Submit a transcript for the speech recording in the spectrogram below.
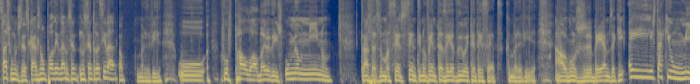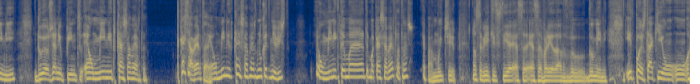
Sabes que muitos desses carros não podem andar no centro, no centro da cidade. Que maravilha. O, o Paulo Almeida diz, o meu menino trata-se do Mercedes 190D de 87. Que maravilha. Há alguns BMs aqui. Ei, está aqui um Mini do Eugênio Pinto. É um Mini de caixa aberta. De caixa aberta. É um Mini de caixa aberta. Nunca tinha visto. É um Mini que tem uma, tem uma caixa aberta atrás. É pá, muito giro. Não sabia que existia essa, essa variedade do, do Mini. E depois está aqui um, um,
